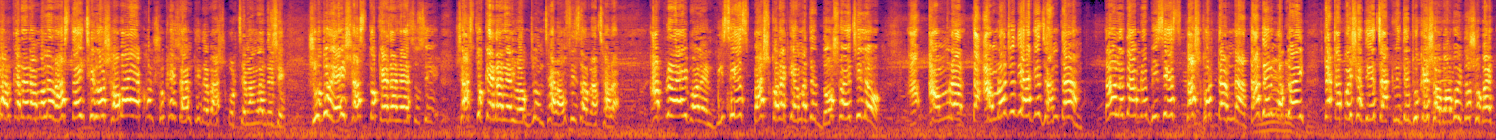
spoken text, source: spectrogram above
সরকারের আমলে রাস্তায় ছিল সবাই এখন সুখে শান্তিতে বাস করছে বাংলাদেশে শুধু এই স্বাস্থ্য ক্যাডারে স্বাস্থ্য ক্যাডারের লোকজন ছাড়া অফিসাররা ছাড়া আপনারাই বলেন বিসিএস পাশ করা কি আমাদের দোষ হয়েছিল আ- আমরা তা- আমরা যদি আগে জানতাম তাহলে তো আমরা বিসিএস পাশ করতাম না তাদের মতোই টাকা পয়সা দিয়ে চাকরিতে ঢুকে সব অবৈধ সুবাই-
